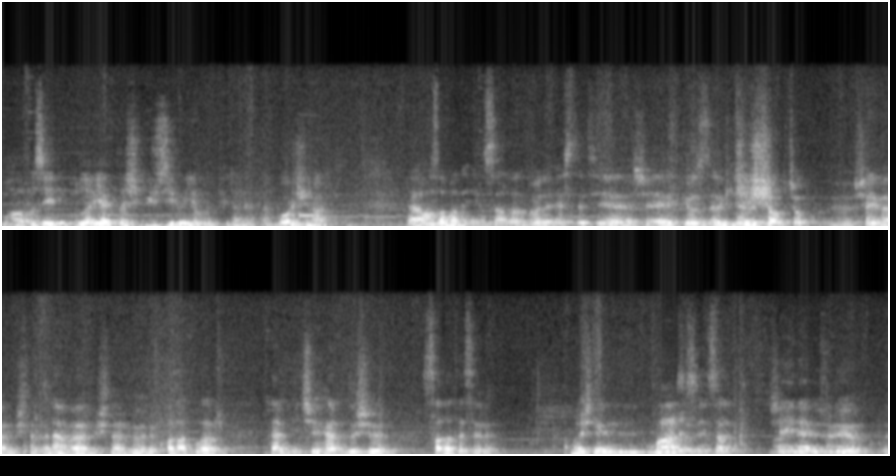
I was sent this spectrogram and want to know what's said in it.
muhafaza edin. Bunlar yaklaşık 120 yıllık filan efendim. Orijinal. Ya o zaman insanlar böyle estetiğe, şeye, göz zevkine çok çok e, şey vermişler, önem vermişler böyle konaklar hem içi hem dışı sanat eseri. Ama işte maalesef Maalesef. insan şeyine üzülüyor. E,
